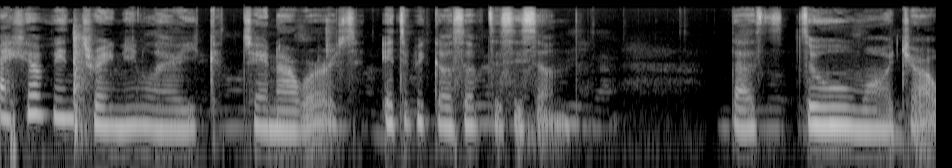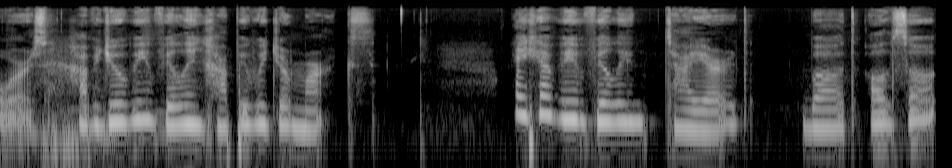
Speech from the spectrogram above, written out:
I have been training like 10 hours. It's because of the season. That's too much hours. Have you been feeling happy with your marks? I have been feeling tired, but also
